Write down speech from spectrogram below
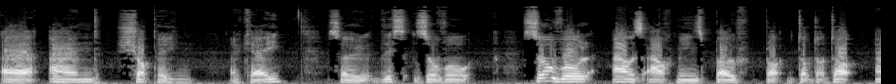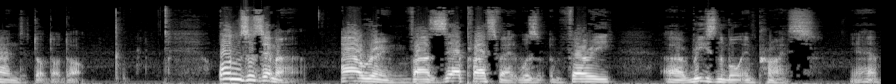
uh, and shopping. Okay. So this sowohl sowohl als auch means both dot dot dot and dot dot dot. Unser Zimmer, our room, war sehr preiswert, was very uh, reasonable in price. Yeah,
